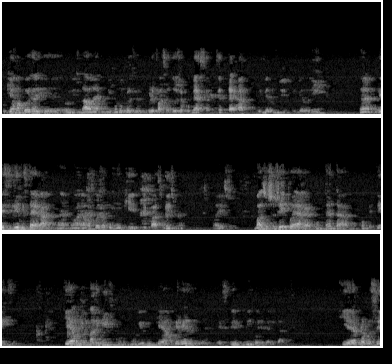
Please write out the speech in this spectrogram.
O que é uma coisa eh, original, né? Porque quando o prefaciador já começa dizendo que está errado primeiro, primeira linha, né? esse livro está errado. Né? Não é uma coisa comum que, que façam isso, né? Não é isso? Mas o sujeito erra com tanta competência que é um livro magnífico, um livro que é uma beleza de ler, esse livro Língua e Realidade, que é para você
